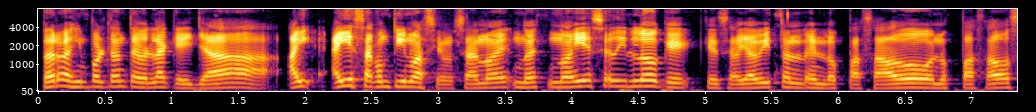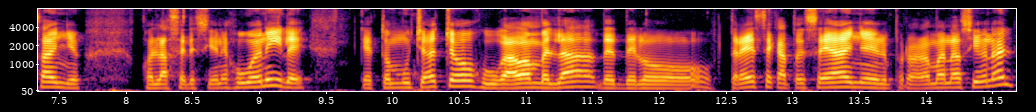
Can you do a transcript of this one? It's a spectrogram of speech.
Pero es importante, ¿verdad? Que ya hay, hay esa continuación. O sea, no, es, no, es, no hay ese disloque que se había visto en, en, los pasados, en los pasados años con las selecciones juveniles, que estos muchachos jugaban, ¿verdad? Desde los 13, 14 años en el programa nacional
